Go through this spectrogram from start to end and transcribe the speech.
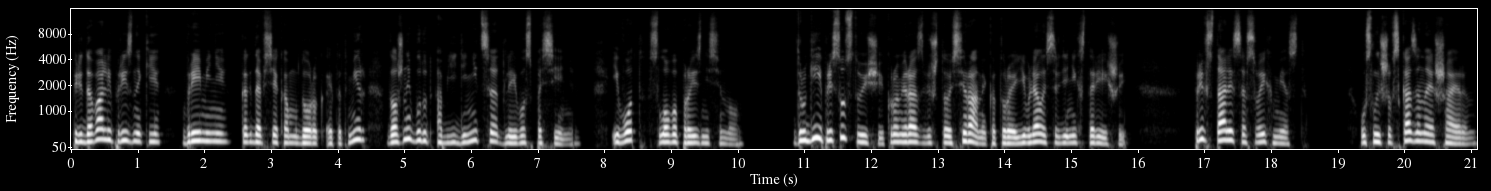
передавали признаки времени, когда все, кому дорог этот мир, должны будут объединиться для его спасения. И вот слово произнесено. Другие присутствующие, кроме разве что Сираны, которая являлась среди них старейшей, привстали со своих мест. услышав сказанное Шайрен.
